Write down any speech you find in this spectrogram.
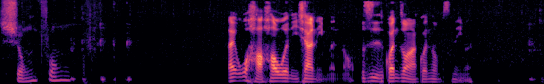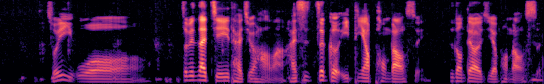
雄蜂，来，我好好问一下你们哦，不是观众啊，观众不是你们。所以我这边再接一台就好吗？还是这个一定要碰到水？自动钓鱼机要碰到水，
